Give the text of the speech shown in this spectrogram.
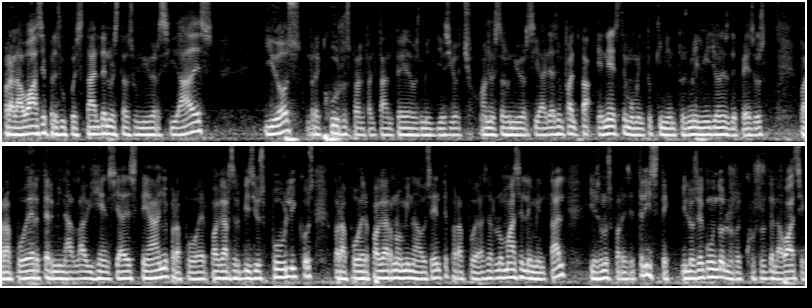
para la base presupuestal de nuestras universidades y dos, recursos para el faltante de 2018. A nuestras universidades le hacen falta en este momento 500 mil millones de pesos para poder terminar la vigencia de este año, para poder pagar servicios públicos, para poder pagar nómina docente, para poder hacer lo más elemental y eso nos parece triste. Y lo segundo, los recursos de la base.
